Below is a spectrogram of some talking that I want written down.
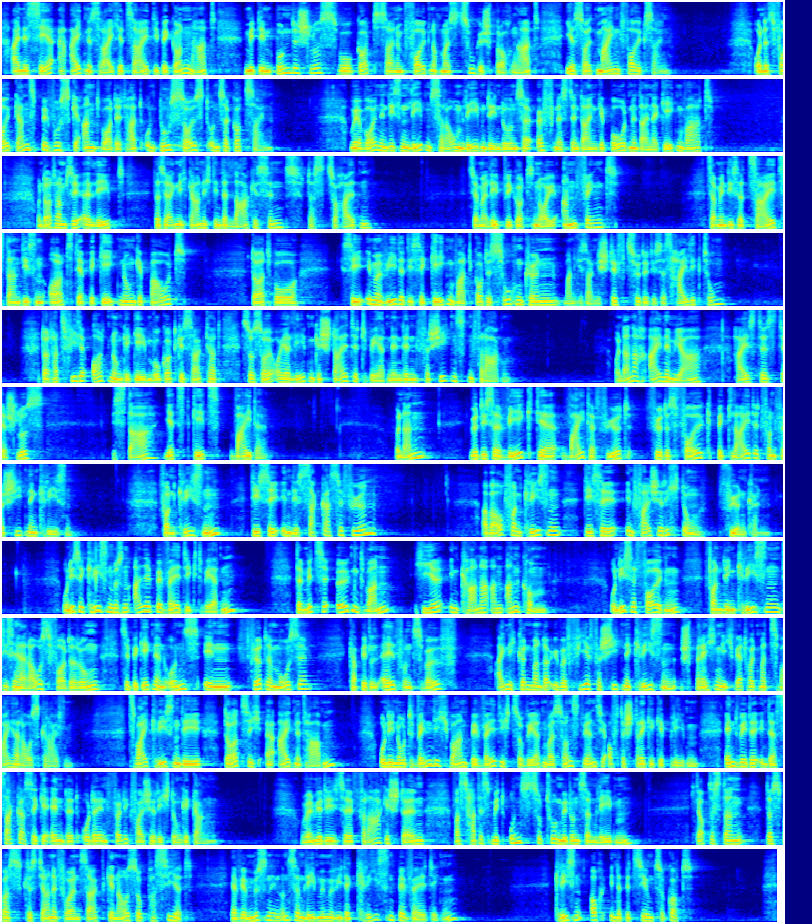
Eine sehr ereignisreiche Zeit, die begonnen hat mit dem Bundesschluss, wo Gott seinem Volk nochmals zugesprochen hat, ihr sollt mein Volk sein. Und das Volk ganz bewusst geantwortet hat, und du sollst unser Gott sein. Und wir wollen in diesem Lebensraum leben, den du uns eröffnest, in deinen Geboten, in deiner Gegenwart. Und dort haben sie erlebt, dass sie eigentlich gar nicht in der Lage sind, das zu halten. Sie haben erlebt, wie Gott neu anfängt. Sie haben in dieser Zeit dann diesen Ort der Begegnung gebaut, dort, wo sie immer wieder diese Gegenwart Gottes suchen können. Manche sagen die Stiftshütte, dieses Heiligtum. Dort hat es viele Ordnungen gegeben, wo Gott gesagt hat, so soll euer Leben gestaltet werden in den verschiedensten Fragen. Und dann nach einem Jahr heißt es, der Schluss ist da, jetzt geht's weiter. Und dann wird dieser Weg, der weiterführt, für das Volk begleitet von verschiedenen Krisen. Von Krisen, die sie in die Sackgasse führen, aber auch von Krisen, die sie in falsche Richtung führen können. Und diese Krisen müssen alle bewältigt werden, damit sie irgendwann hier in Kanaan ankommen. Und diese Folgen von den Krisen, diese Herausforderungen, sie begegnen uns in 4. Mose, Kapitel 11 und 12. Eigentlich könnte man da über vier verschiedene Krisen sprechen. Ich werde heute mal zwei herausgreifen. Zwei Krisen, die dort sich ereignet haben und die notwendig waren, bewältigt zu werden, weil sonst wären sie auf der Strecke geblieben, entweder in der Sackgasse geendet oder in völlig falsche Richtung gegangen. Und wenn wir diese Frage stellen, was hat es mit uns zu tun, mit unserem Leben? Ich glaube, dass dann das, was Christiane vorhin sagt, genauso passiert. Ja, wir müssen in unserem Leben immer wieder Krisen bewältigen, Krisen auch in der Beziehung zu Gott,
